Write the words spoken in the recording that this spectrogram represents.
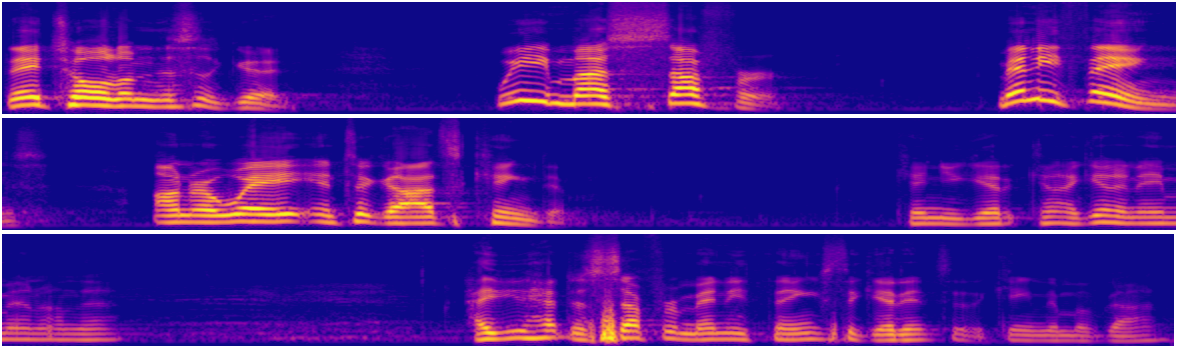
They told them, This is good. We must suffer many things on our way into God's kingdom. Can, you get, can I get an amen on that? Amen. Have you had to suffer many things to get into the kingdom of God?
